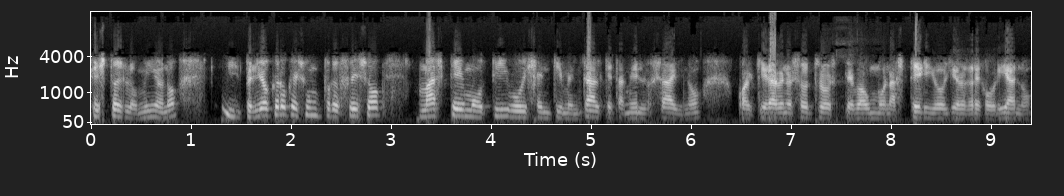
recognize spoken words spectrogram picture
esto es lo mío, ¿no? Y, pero yo creo que es un proceso más que emotivo y sentimental, que también los hay, ¿no? Cualquiera de nosotros que va a un monasterio y el gregoriano,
